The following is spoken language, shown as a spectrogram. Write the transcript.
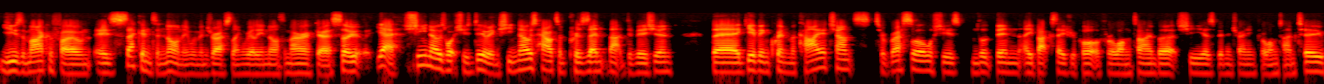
use a microphone is second to none in women's wrestling, really, in North America. So, yeah, she knows what she's doing. She knows how to present that division. They're giving Quinn McKay a chance to wrestle. She's been a backstage reporter for a long time, but she has been in training for a long time too.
